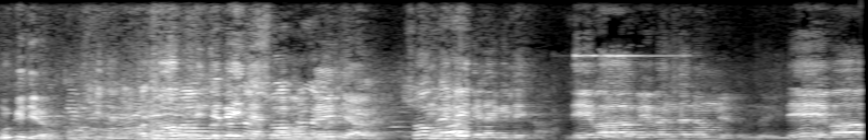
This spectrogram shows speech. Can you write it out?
મૂકી ते નીચે બેસી જા. સોહમ દઈ જાવ નીચે બેસી લાગી દે. દેવા વિવંદનમ દેવા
